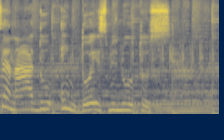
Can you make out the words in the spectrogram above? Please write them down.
Senado em dois minutos.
